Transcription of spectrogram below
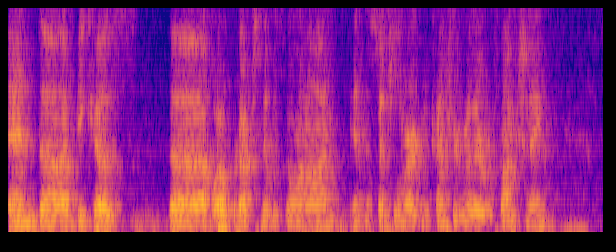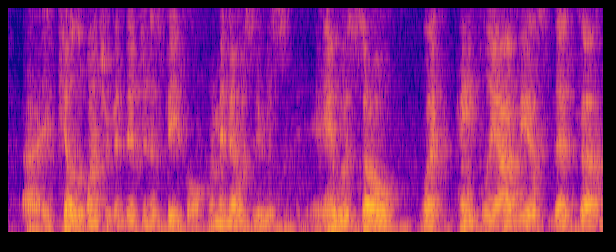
and uh, because the oil production that was going on in the Central American country where they were functioning, uh, it killed a bunch of indigenous people. I mean, it was it was it was so like painfully obvious that uh,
